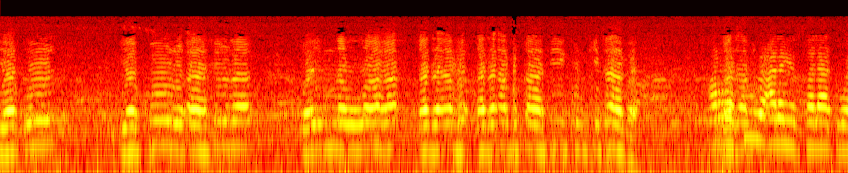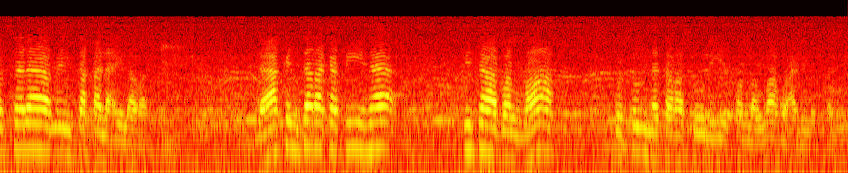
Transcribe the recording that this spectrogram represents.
يقول يقول آخرنا وإن الله قد قد أبقى فيكم كتابا الرسول عليه الصلاة والسلام انتقل إلى ربه لكن ترك فينا كتاب الله وسنة رسوله صلى الله عليه وسلم.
